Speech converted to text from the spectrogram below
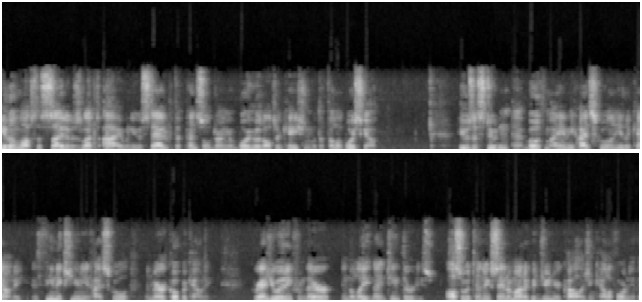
Elam lost the sight of his left eye when he was stabbed with a pencil during a boyhood altercation with a fellow Boy Scout. He was a student at both Miami High School in Gila County and Phoenix Union High School in Maricopa County graduating from there in the late 1930s, also attending Santa Monica Junior College in California.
